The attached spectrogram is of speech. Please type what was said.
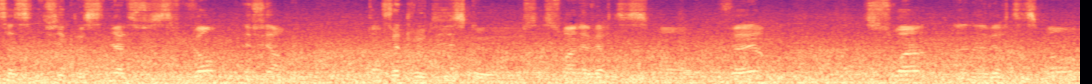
ça signifie que le signal suivant est fermé. en fait le disque, c'est soit un avertissement vert, soit un avertissement,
